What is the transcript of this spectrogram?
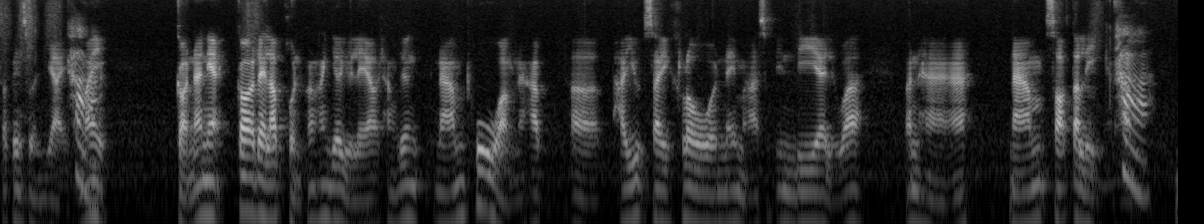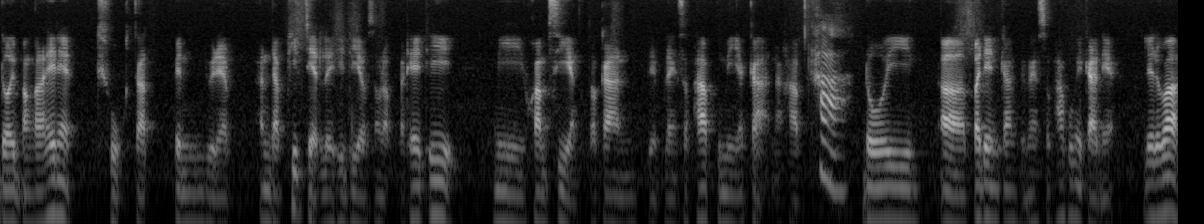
ซะเป็นส่วนใหญ่ค่ะทำให้ ก่อนหน้าเนี้ก็ได้รับผลค่อนข้างเยอะอยู่แล้ว ทั้งเรื่องน้ำท่วมนะครับเอ่อพายุไซโครนในมหาสมุทรอินเดีย หรือว่าปัญหาน้ำซอสตะลิงนะครับค่ะโดยบังกลาเทศเนี่ยถูกจัดเป็นอยู่ในอันดับที่ 7 เลยทีเดียวสำหรับประเทศที่มีความเสี่ยงต่อการเปลี่ยนแปลงสภาพภูมิอากาศนะครับค่ะโดยเอ่อประเด็นการเปลี่ยนแปลงสภาพภูมิอากาศเนี่ยเรียกได้ว่า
